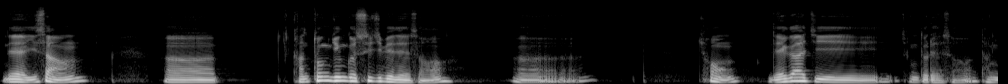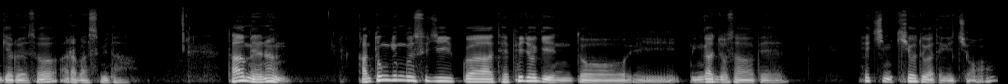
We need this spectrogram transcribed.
네, 이상 어, 간통 증거 수집에 대해서 어, 총 네 가지 정도로 해서 단계로 해서 알아봤습니다. 다음에는 간통 증거 수집과 대표적인 또이 민간 조사업의 핵심 키워드가 되겠죠.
